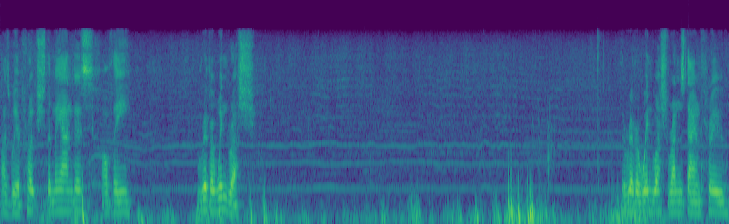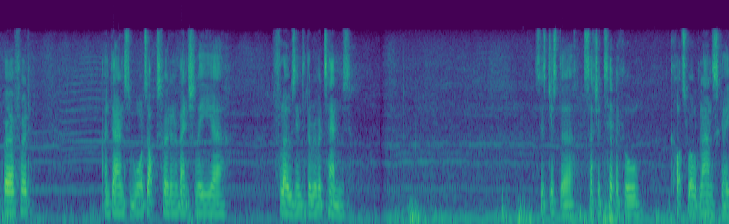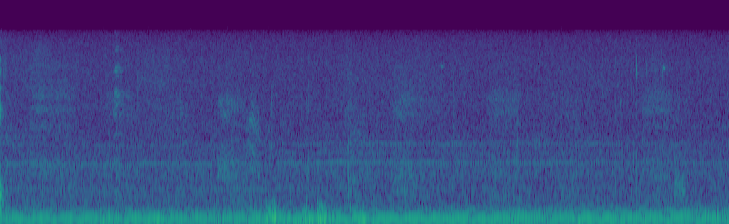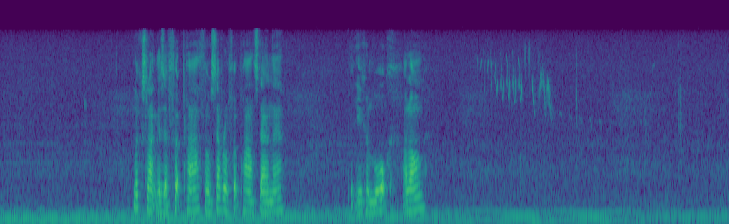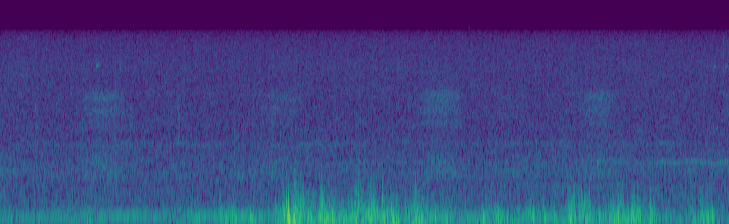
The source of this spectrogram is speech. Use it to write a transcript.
As we approach the meanders of the River Windrush. The River Windrush runs down through Burford and down towards Oxford and eventually uh, flows into the River Thames. This is just a, such a typical Cotswold landscape. Looks like there's a footpath or several footpaths down there that you can walk along.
